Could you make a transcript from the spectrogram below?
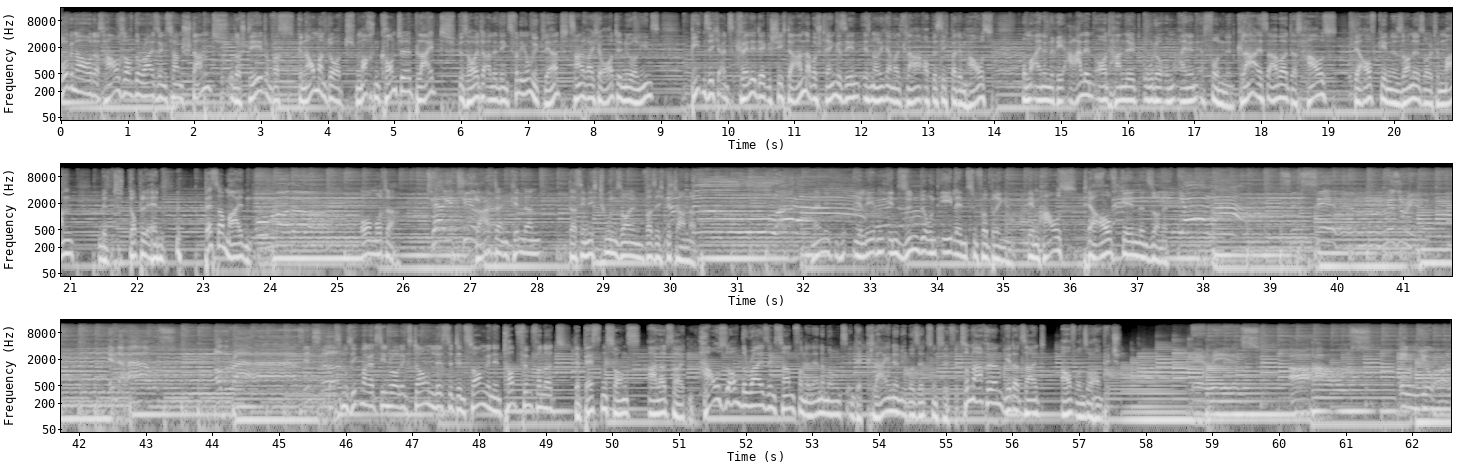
Wo genau das House of the Rising Sun stand oder steht und was genau man dort machen konnte, bleibt bis heute allerdings völlig ungeklärt. Zahlreiche Orte in New Orleans bieten sich als Quelle der Geschichte an, aber streng gesehen ist noch nicht einmal klar, ob es sich bei dem Haus um einen realen Ort handelt oder um einen erfundenen. Klar ist aber, das Haus der aufgehenden Sonne sollte man mit Doppel-N besser meiden. Oh Mutter, sag deinen Kindern, dass sie nicht tun sollen, was ich getan habe. Nämlich ihr Leben in Sünde und Elend zu verbringen. Im Haus der aufgehenden Sonne. Das Musikmagazin Rolling Stone listet den Song in den Top 500 der besten Songs aller Zeiten. House of the Rising Sun von den Animals in der kleinen Übersetzungshilfe. Zum Nachhören jederzeit auf unserer Homepage. There is a house in New Orleans.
